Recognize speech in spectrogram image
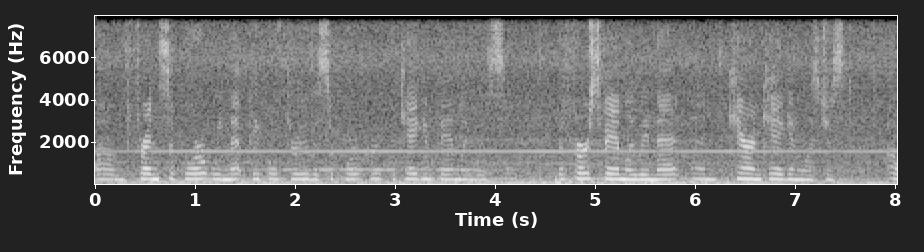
um, friend support. We met people through the support group. The Kagan family was the first family we met, and Karen Kagan was just a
